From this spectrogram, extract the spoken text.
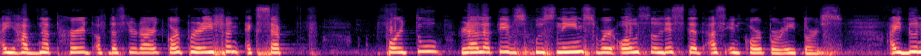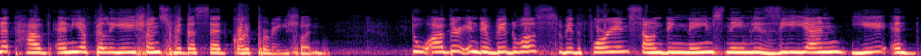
I have not heard of the Sirart Corporation except for two relatives whose names were also listed as incorporators. I do not have any affiliations with the said corporation. Two other individuals with foreign sounding names, namely Ziyan Yi and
